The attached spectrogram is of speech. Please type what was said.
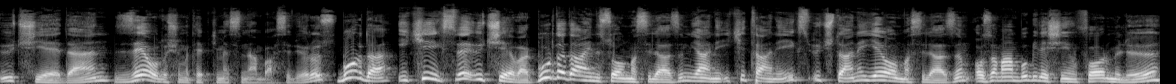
3y'den z oluşumu tepkimesinden bahsediyoruz. Burada 2x ve 3y var. Burada da aynısı olması lazım. Yani 2 tane x, 3 tane y olması lazım. O zaman bu bileşiğin formülü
